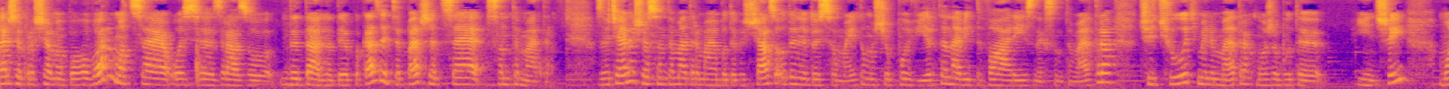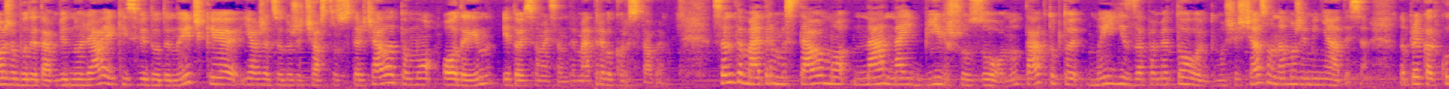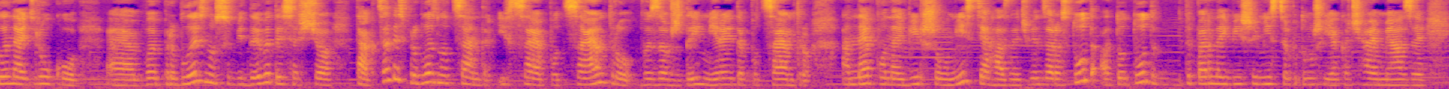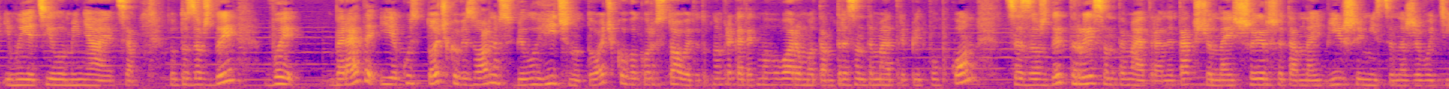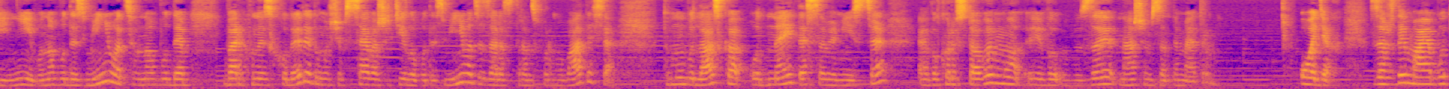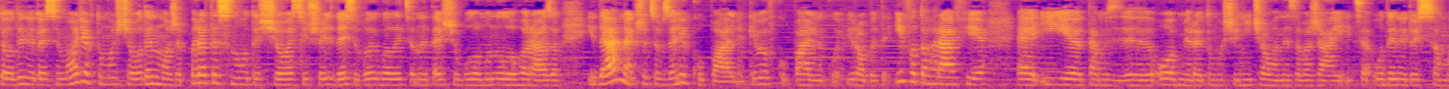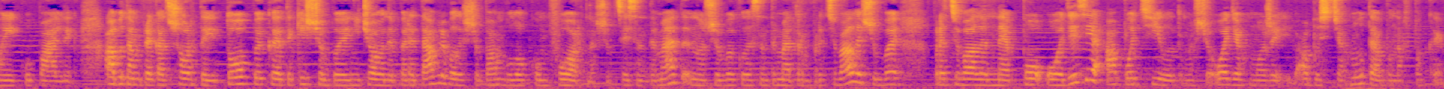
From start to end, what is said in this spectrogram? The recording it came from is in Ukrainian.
Перше, про що ми поговоримо, це ось е, зразу детально де показується. Перше це сантиметр. Звичайно, що сантиметр має бути весь час один і той самий, тому що повірте, навіть два різних сантиметра, чуть-чуть в міліметрах може бути. Інший може бути там від нуля, якийсь від одинички. Я вже це дуже часто зустрічала, тому один і той самий сантиметр використовуємо. Сантиметр ми ставимо на найбільшу зону, так тобто ми її запам'ятовуємо, тому що з часом вона може мінятися. Наприклад, коли навіть руку е, ви приблизно собі дивитеся, що так, це десь приблизно центр, і все по центру ви завжди міряєте по центру, а не по найбільшому місці. Ага, значить він зараз тут, а то тут тепер найбільше місце, тому що я качаю м'язи і моє тіло міняється. Тобто завжди ви. Берете і якусь точку візуально собі логічну точку використовуєте. Тобто, наприклад, як ми говоримо там 3 см під пупком, це завжди 3 см, а не так, що найширше, там найбільше місце на животі. Ні, воно буде змінюватися, воно буде вверх-вниз ходити, тому що все ваше тіло буде змінюватися, зараз трансформуватися. Тому, будь ласка, одне й те саме місце е, використовуємо е, з нашим сантиметром. Одяг завжди має бути один і той самий одяг, тому що один може перетиснути щось і щось десь вивалиться, не те, що було минулого разу. Ідеально, якщо це взагалі купальник, і ви в купальнику і робите і фотографії, е, і там е, обміри, тому що нічого не заважає, і це один і той самий купальник. Або там, наприклад, шорти і топики, такі, щоб нічого не перетавлювали, щоб вам було комфортно, щоб цей сантиметр, ну щоб ви коли сантиметром працювали, щоб ви працювали не по одязі, а по тілу, тому що одяг може або стягнути, або навпаки.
